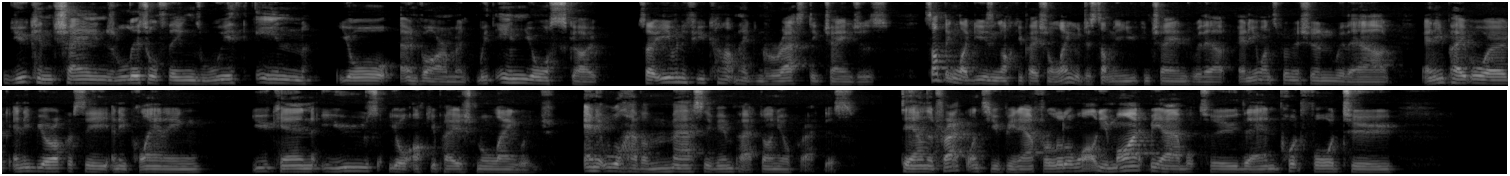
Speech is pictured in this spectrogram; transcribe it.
you can change little things within your environment, within your scope. So even if you can't make drastic changes, something like using occupational language is something you can change without anyone's permission, without any paperwork, any bureaucracy, any planning. You can use your occupational language and it will have a massive impact on your practice down the track, once you've been out for a little while, you might be able to then put forward to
